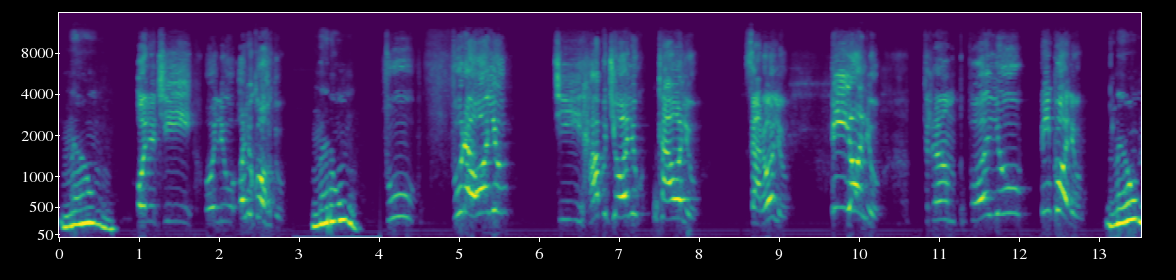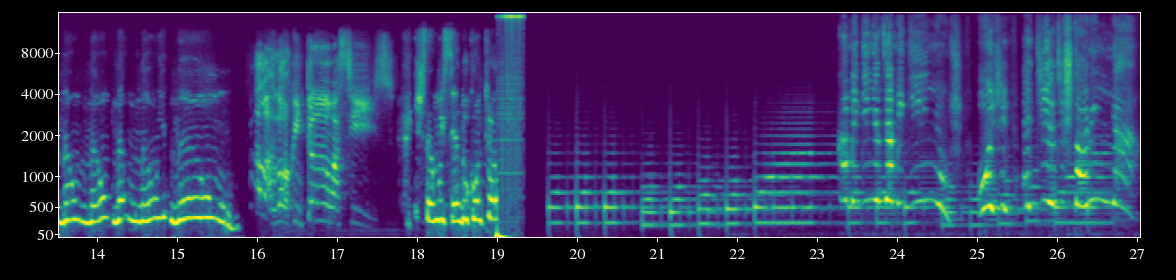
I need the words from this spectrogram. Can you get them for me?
Não, Olho de... Olho... Olho gordo. não, Fu... Fura olho de rabo de olho, caolho. Zarolho, piolho. Trampolho, pimpolho. não, não, não, não, não e não. Fala logo então, Assis. Estamos sendo controlados. Amiguinhas e amiguinhos, hoje é dia de historinha.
